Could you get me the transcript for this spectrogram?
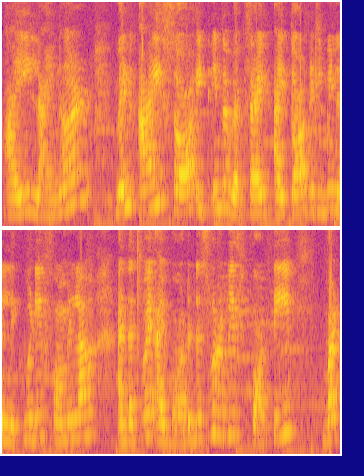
eyeliner. When I saw it in the website I thought it will be in a liquidy formula and that's why I bought it. This for rupees 40 but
